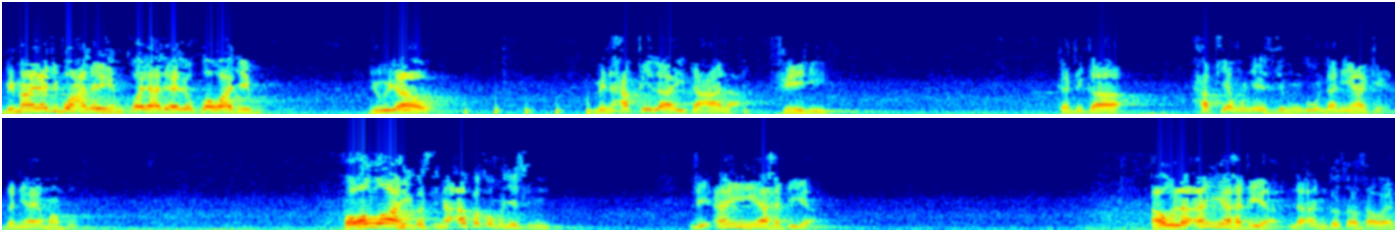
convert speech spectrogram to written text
bima yajibu alaihim kwa yale yaliyokuwa wajib juu yao min haqi llahi ta'ala fihi katika haki ya Mwenyezi Mungu ndani yake ndani ya mambo fa wallahi basi naapa kwa Mwenyezi Mungu li an yahdiya au la an yahdiya la an ndo sawa sawa eh?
